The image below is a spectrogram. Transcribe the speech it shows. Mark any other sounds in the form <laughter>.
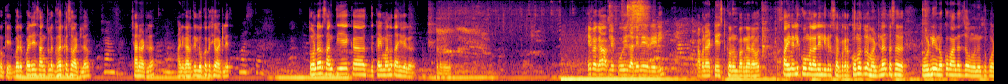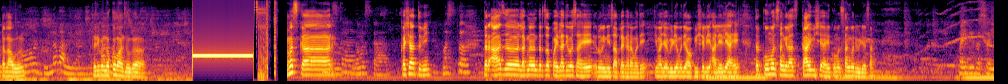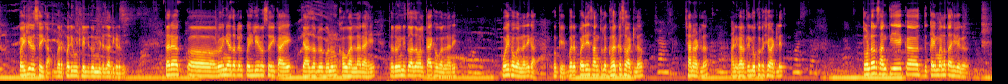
Okay बरं पहिले सांग तुला घर कसं वाटलं? छान. छान वाटलं? आणि घरातले लोक कसे वाटलेत? मस्त. तोंडावर सांगतेय का द- काही मनात आहे वेगळं? हे बघा आपले पोहे झालेले रेडी आपण आज टेस्ट करून बघणार आहोत. फायनली कोमल आलेली इकडे स्वयंपाक कोमल तुला म्हटलं ना तसं ओढणी नको बांधत जाऊ म्हणून तू पोटाला आवळून. तरी पण नको बांधू ग. नमस्कार. नमस्कार. कशा आहात तुम्ही? मस्त. तर आज लग्नानंतरचा पहिला दिवस आहे रोहिणीचा आपल्या घरामध्ये. ती माझ्या व्हिडिओमध्ये ऑफिशियली आलेली आहे. तर कोमल सांगेल आज काय विषय आहे? कोमल सांग बरं व्हिडिओचा. पहिली रसोई. पहिली रसोई का? बरं परी उठलेली दोन मिनटं जा तिकडे तू. तर रोहिणी आज आपल्याला पहिली रसोई काय आहे? ते आज आपल्याला बनवून खाऊ घालणार आहे. तर रोहिणी तू आज आम्हाला काय खाऊ घालणार आहे? पोहे. खाऊ घालणार आहे का? ओके बरं पहिले सांग तुला घर कसं वाटलं? छान. वाटलं? आणि घरातले लोक कसे वाटलेत? तोंडावर सांगतेय का द- काही मनात आहे वेगळं?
